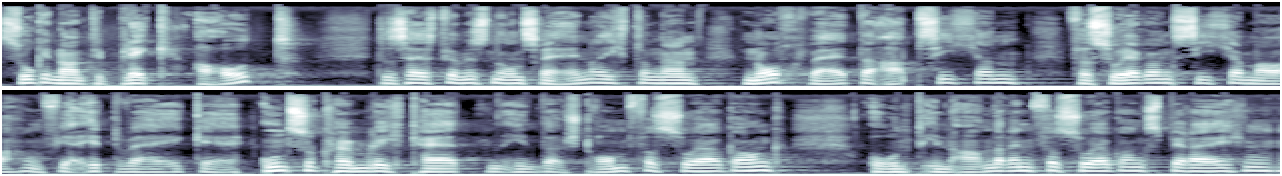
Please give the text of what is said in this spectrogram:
sogenannte Blackout. Das heißt, wir müssen unsere Einrichtungen noch weiter absichern, versorgungssicher machen für etwaige Unzukömmlichkeiten in der Stromversorgung und in anderen Versorgungsbereichen.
